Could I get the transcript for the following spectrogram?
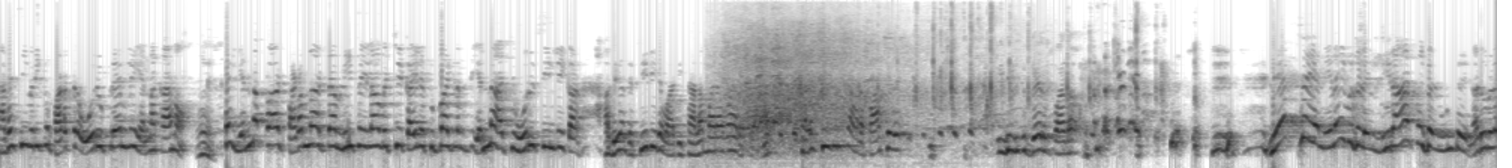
கடைசி வரைக்கும் படத்துல ஒரு பிரேம்லயும் என்ன காணோம்? என்னப்பா படம்லாம் எடுத்தா மீசையெல்லாம் வச்சு கையில துப்பாக்கில என்ன ஆச்சு? ஒரு சீன்லயும் காணும். அது அந்த தீவிரவாதி தலைமறைவா இருக்கான் கடைசி வரைக்கும் அவனை பார்க்கவே இதுக்கு பேரு படம். நேற்றைய நினைவுகளில் நிராசைகள் உண்டு. நடுவுல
